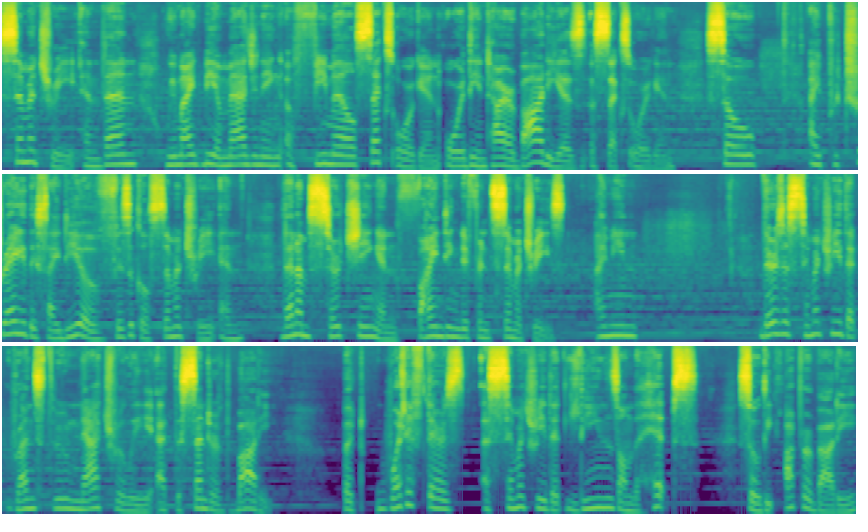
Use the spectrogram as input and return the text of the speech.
symmetry and then we might be imagining a female sex organ or the entire body as a sex organ. So I portray this idea of physical symmetry and then I'm searching and finding different symmetries. I mean, there's a symmetry that runs through naturally at the center of the body. But what if there's a symmetry that leans on the hips? So the upper body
